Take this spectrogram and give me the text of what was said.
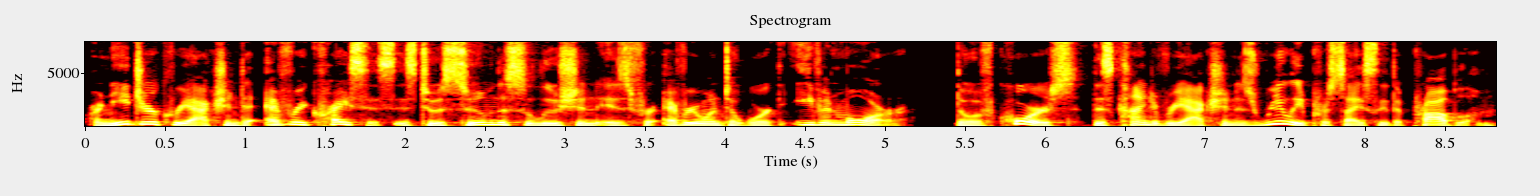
Our knee jerk reaction to every crisis is to assume the solution is for everyone to work even more, though, of course, this kind of reaction is really precisely the problem.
